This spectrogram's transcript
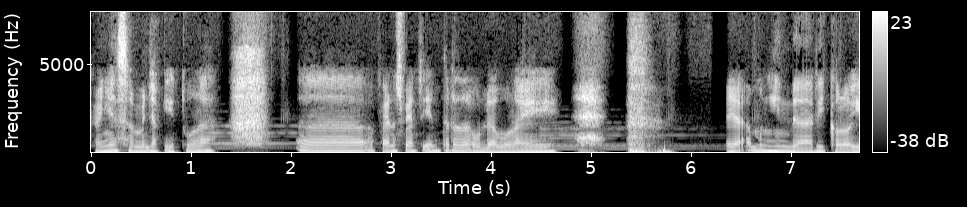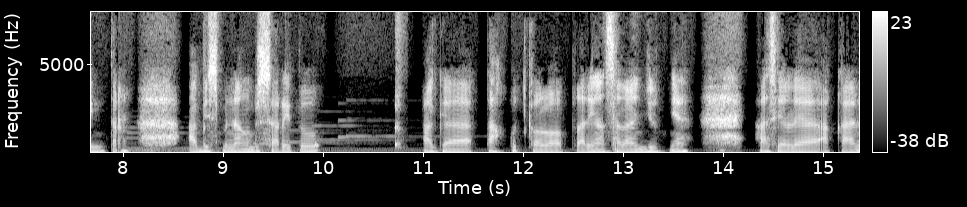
Kayaknya semenjak itulah uh, fans-fans Inter udah mulai kayak menghindari kalau Inter habis menang besar itu agak takut kalau pertandingan selanjutnya hasilnya akan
